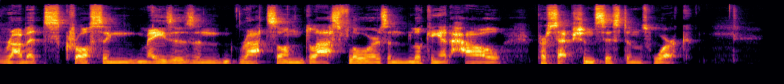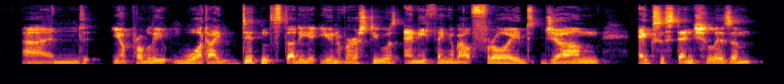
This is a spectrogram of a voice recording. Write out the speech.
rabbits crossing mazes and rats on glass floors and looking at how perception systems work. And, you know, probably what I didn't study at university was anything about Freud, Jung, existentialism.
